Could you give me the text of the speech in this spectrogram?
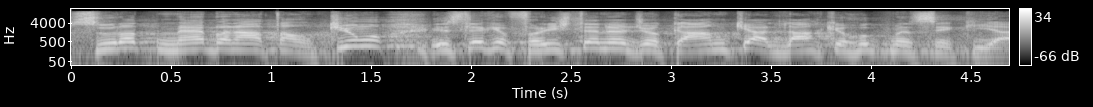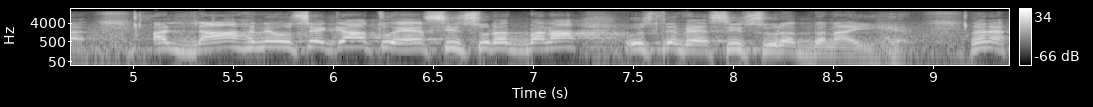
सूरत मैं बनाता हूँ। क्यों? इसलिए कि फरिश्ते ने जो काम किया, अल्लाह के हुक्म से किया है। अल्लाह ने उसे कहा तो ऐसी सूरत बना। उसने वैसी सूरत बनाई है। है ना?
